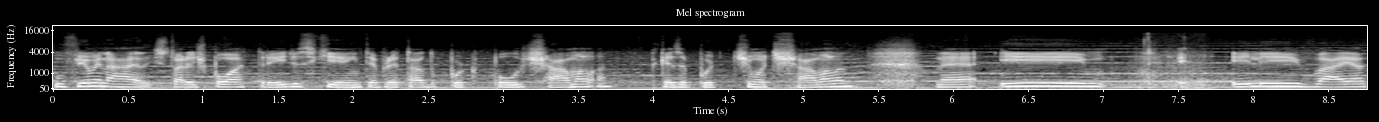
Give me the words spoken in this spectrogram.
o filme narra a história de Paul Atreides, que é interpretado por Paul Shyamalan, quer dizer, por Timothy Shyamalan, né? E ele vai,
